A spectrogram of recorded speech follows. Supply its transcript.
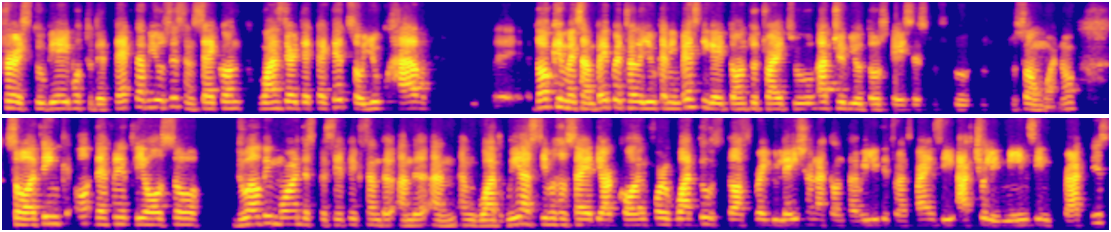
first, to be able to detect abuses, and second, once they're detected, so you have uh, documents and paper trail that you can investigate on to try to attribute those cases to, to, to someone. No? So I think uh, definitely also delving more on the specifics and the and the and, and what we as civil society are calling for what does does regulation accountability transparency actually means in practice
